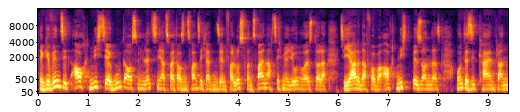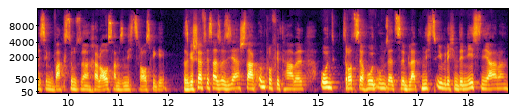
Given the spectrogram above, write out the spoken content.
Der Gewinn sieht auch nicht sehr gut aus. Im letzten Jahr 2020 hatten sie einen Verlust von 82 Millionen US-Dollar. Die Jahre davor war auch nicht besonders und es sieht keinen planmäßigen Wachstum heraus, haben sie nichts raus ausgegeben. Das Geschäft ist also sehr stark unprofitabel und trotz der hohen Umsätze bleibt nichts übrig in den nächsten Jahren.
